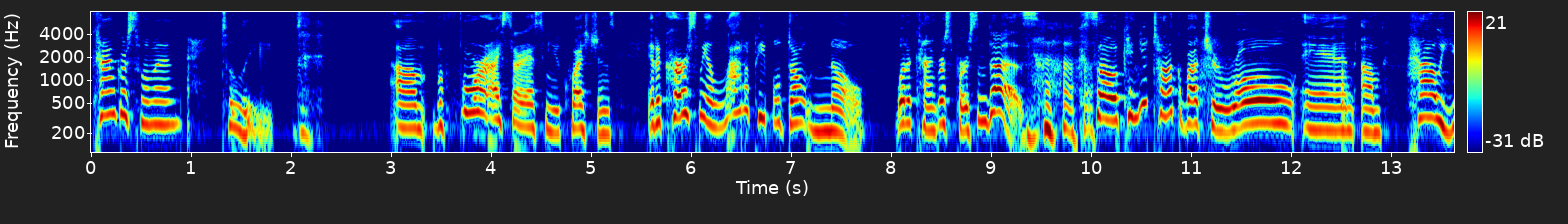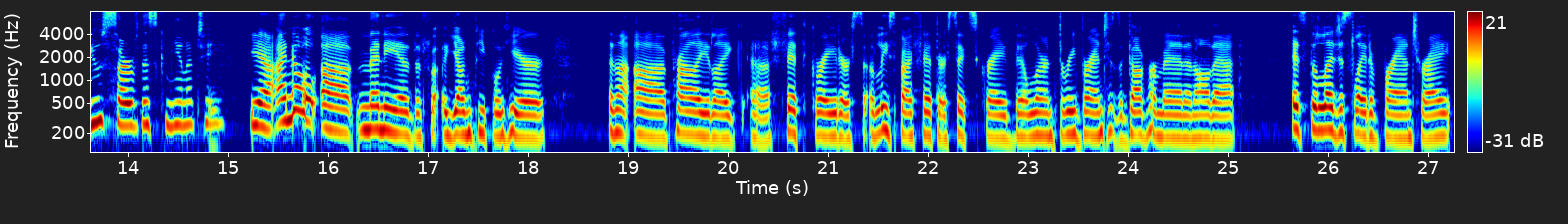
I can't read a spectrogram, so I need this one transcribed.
Congresswoman to lead. Um, before I start asking you questions, it occurs to me a lot of people don't know what a congressperson does. so, can you talk about your role and um, how you serve this community? Yeah, I know uh, many of the f- young people here, uh, probably like uh, fifth grade or so, at least by fifth or sixth grade, they'll learn three branches of government and all that. It's the legislative branch, right?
